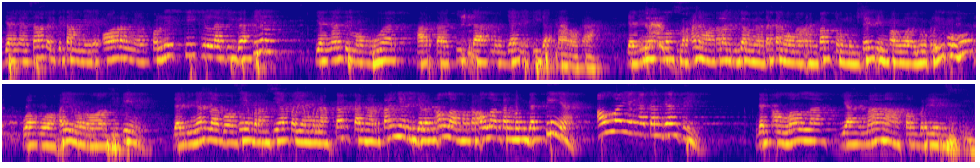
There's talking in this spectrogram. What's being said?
Jangan sampai kita menjadi orang yang pelit, kikil lagi bakhil Yang nanti membuat harta kita menjadi tidak barokah. Dan ini Allah subhanahu wa ta'ala juga mengatakan Wa ma'anfaktum min syaitin fahuwa yukhlifuhu Wa huwa khairul razikin dan ingatlah bahwasanya barang siapa yang menafkahkan hartanya di jalan Allah Maka Allah akan menggantinya. Allah yang akan ganti. Dan Allah lah yang maha pemberi rezeki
